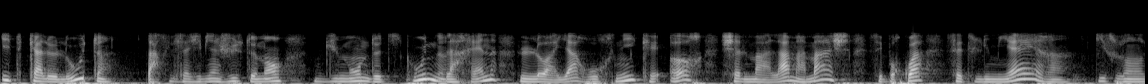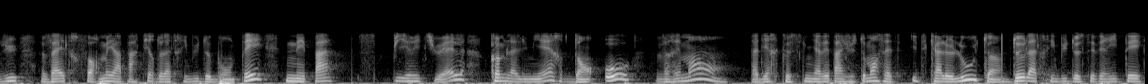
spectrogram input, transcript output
itkalelut, parce qu'il s'agit bien justement du monde de Tikkun, la reine, Loaya, Ruchnik et Or, Shelmaala, Mamash. C'est pourquoi cette lumière, qui sous-entendu va être formée à partir de l'attribut de bonté, n'est pas spirituelle comme la lumière d'en haut, vraiment. C'est-à-dire que s'il n'y avait pas justement cette itkalelut de l'attribut de sévérité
